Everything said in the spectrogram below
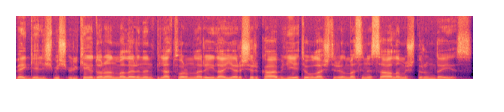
ve gelişmiş ülke donanmalarının platformlarıyla yarışır kabiliyete ulaştırılmasını sağlamış durumdayız.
